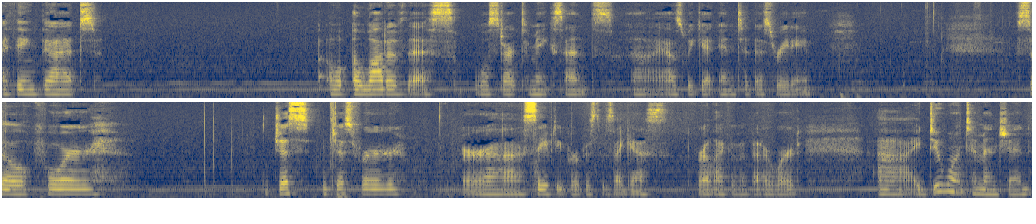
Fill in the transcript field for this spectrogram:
I think that a, lot of this will start to make sense uh, as we get into this reading. So, for just just for for uh, safety purposes, I guess, for lack of a better word, uh, I do want to mention,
